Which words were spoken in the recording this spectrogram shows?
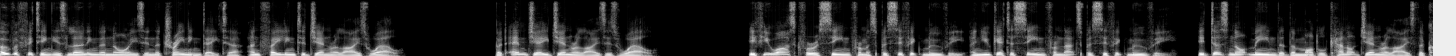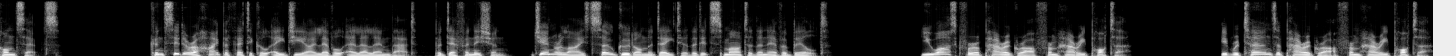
Overfitting is learning the noise in the training data and failing to generalize well but MJ generalizes well. If you ask for a scene from a specific movie and you get a scene from that specific movie, it does not mean that the model cannot generalize the concepts. Consider a hypothetical AGI level LLM that, per definition, generalized so good on the data that it's smarter than ever built. You ask for a paragraph from Harry Potter. It returns a paragraph from Harry Potter.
